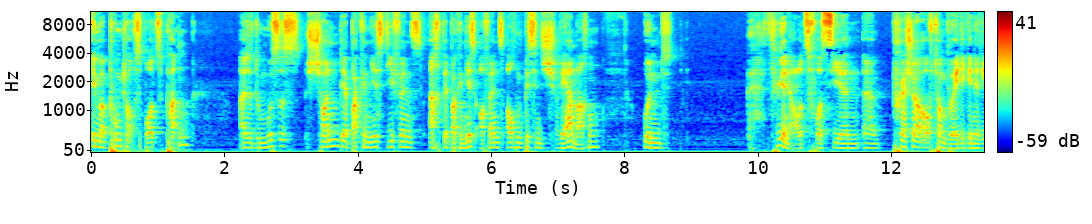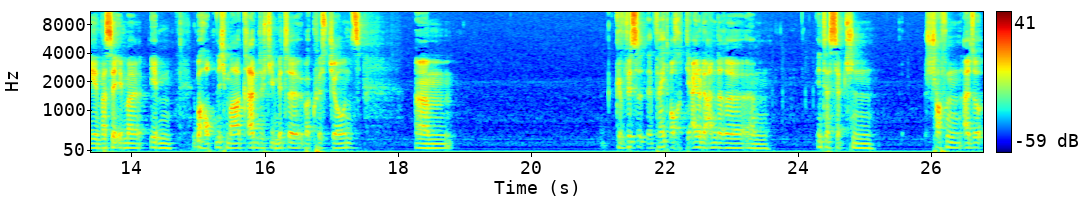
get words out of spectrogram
immer Punkte aufs Board zu packen. Also du musst es schon der Buccaneers Defense, ach der Buccaneers Offense auch ein bisschen schwer machen und Three and Outs forcieren, äh, Pressure auf Tom Brady generieren, was er eben, eben überhaupt nicht mag, gerade durch die Mitte über Chris Jones. Ähm, gewisse, vielleicht auch die ein oder andere ähm, Interception schaffen. Also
